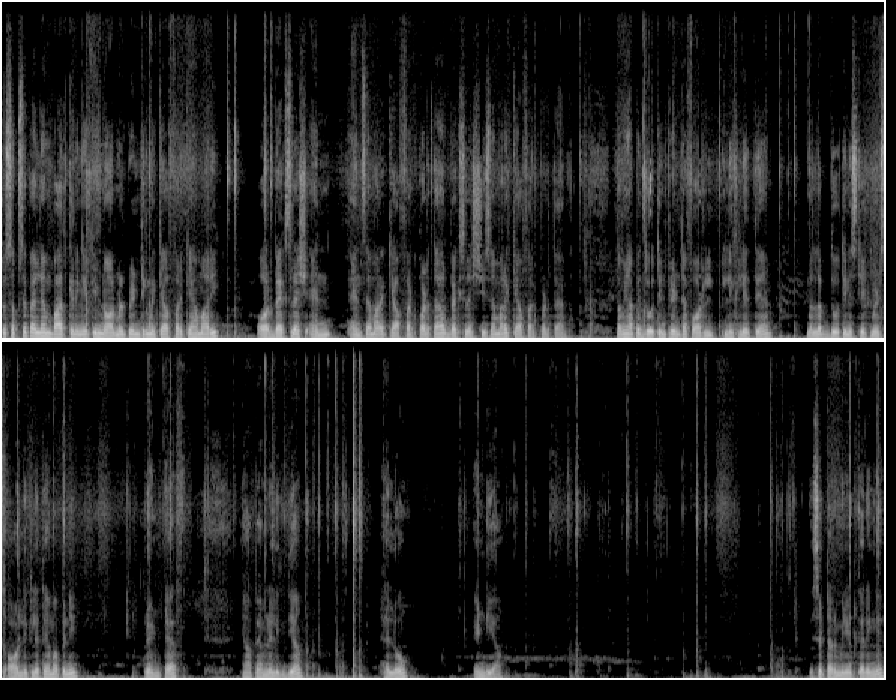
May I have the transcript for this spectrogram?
तो सबसे पहले हम बात करेंगे कि नॉर्मल प्रिंटिंग में क्या फ़र्क है हमारी और बैक स्लैश एन एन से हमारा क्या फ़र्क पड़ता है और बैक स्लैश टी से हमारा क्या फ़र्क पड़ता है। तो हम यहाँ पे दो तीन प्रिंट एफ़ और लिख लेते हैं। मतलब दो तीन स्टेटमेंट्स और लिख लेते हैं हम अपनी प्रिंट एफ़ यहाँ पे हमने लिख दिया हेलो इंडिया इसे टर्मिनेट करेंगे।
